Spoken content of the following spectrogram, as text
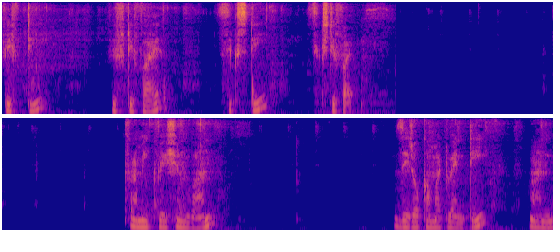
50 55 60 65 from equation 1 0 comma 20 and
